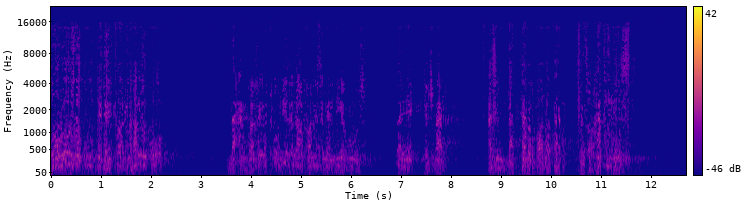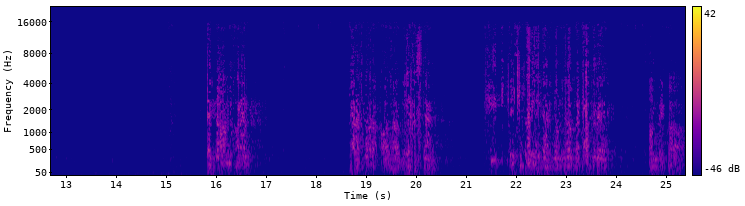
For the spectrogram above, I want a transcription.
قروض او بدهکاری های او ناخالص ملی اوست در یک کشور از این بدتر و بالاتر فضاحتی نیست ادعا می‌کنم طرفدار آزادی هستند هیچ کشوری در دنیا به قدر آمریکا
